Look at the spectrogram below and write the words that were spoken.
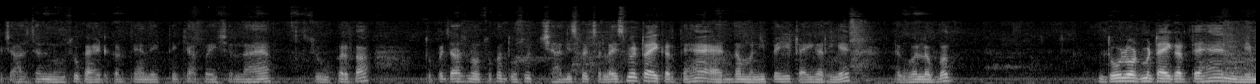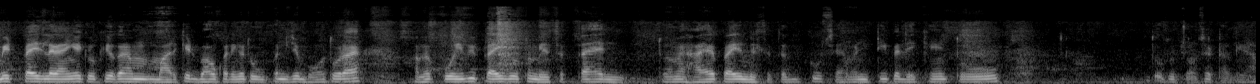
पचास हज़ार नौ सौ का ऐड करते हैं, देखते हैं क्या प्राइस चल रहा है इससे ऊपर का। तो पचास नौ सौ का दो सौ छियालीस पर चल रहा है। इसमें ट्राई करते हैं ऐड द मनी पे ही ट्राई करेंगे, लगभग लगभग। दो लॉट में ट्राई करते हैं लिमिट प्राइस लगाएँगे, क्योंकि अगर हम मार्केट भाव करेंगे तो ऊपर नीचे बहुत हो रहा है। हमें कोई भी प्राइस दोस्तों मिल सकता है तो हमें हायर प्राइस मिल सकता है। टू सेवेंटी पे देखें तो दो सौ चौंसठ आ गया।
